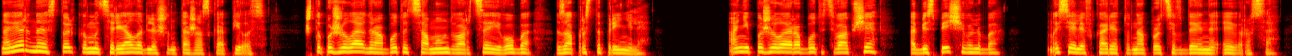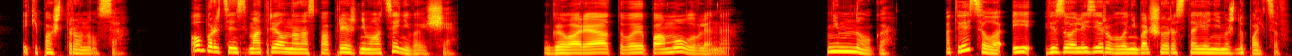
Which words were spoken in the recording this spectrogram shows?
Наверное, столько материала для шантажа скопилось, что, пожелая работать в самом дворце, его бы запросто приняли. А не пожелая работать вообще, обеспечивали бы. Мы сели в карету напротив Дэйна Эверуса. Экипаж тронулся. Оборотень смотрел на нас по-прежнему оценивающе. «Говорят, вы помолвлены». «Немного», Ответила и визуализировала небольшое расстояние между пальцев.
